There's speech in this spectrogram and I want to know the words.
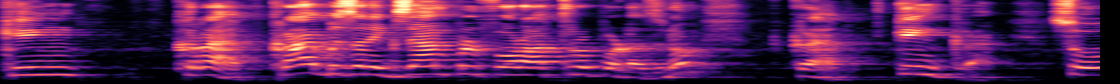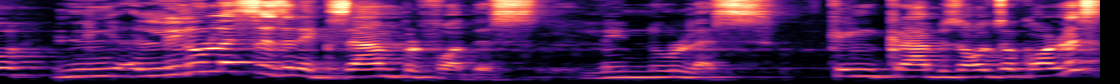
king crab. Crab is an example for arthropods you know crab king crab. So limulus is an example for this. Limulus. King crab is also called as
